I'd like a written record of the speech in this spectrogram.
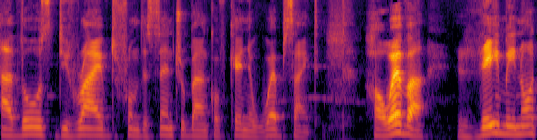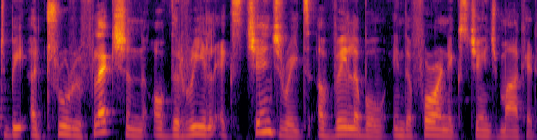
are those derived from the Central Bank of Kenya website. However, they may not be a true reflection of the real exchange rates available in the foreign exchange market.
